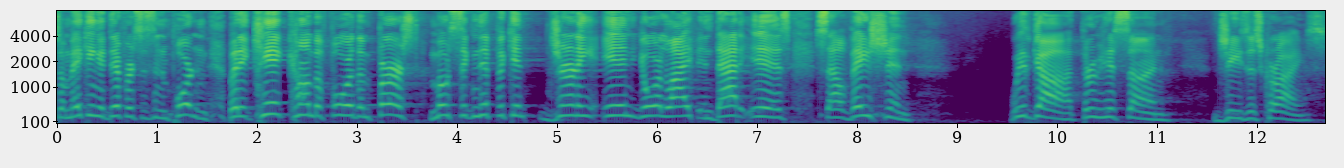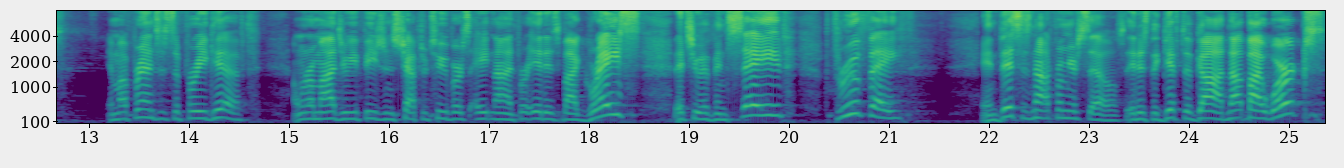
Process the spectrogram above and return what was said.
So making a difference is important, but it can't come before the first most significant journey in your life, and that is salvation with God through His Son, Jesus Christ. And my friends, it's a free gift. I want to remind you, Ephesians chapter 2, verse 8, 9, for it is by grace that you have been saved through faith, and this is not from yourselves. It is the gift of God, not by works,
